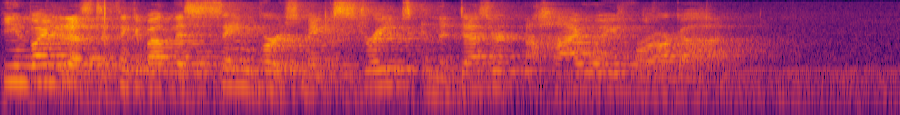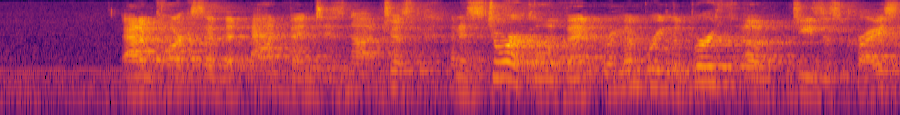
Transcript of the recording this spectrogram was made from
He invited us to think about this same verse make straight in the desert a highway for our God. Adam Clark said that Advent is not just an historical event remembering the birth of Jesus Christ,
